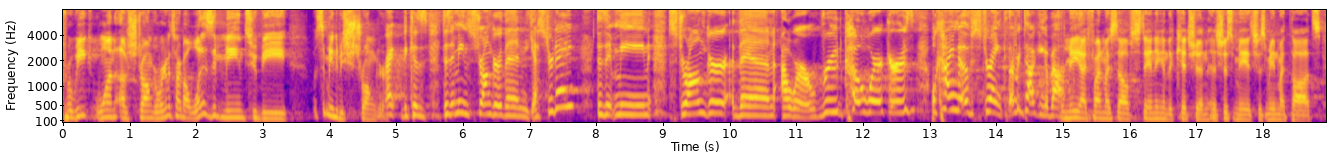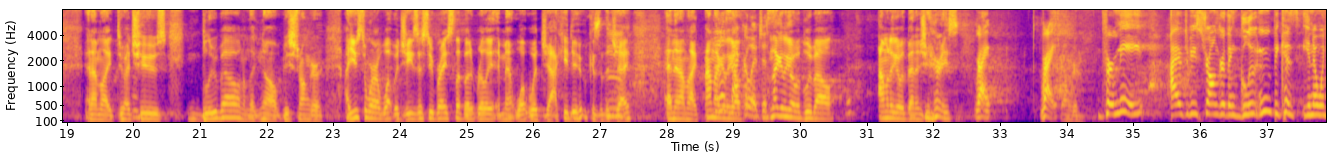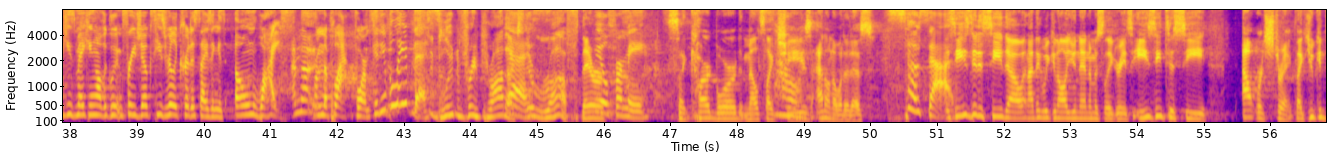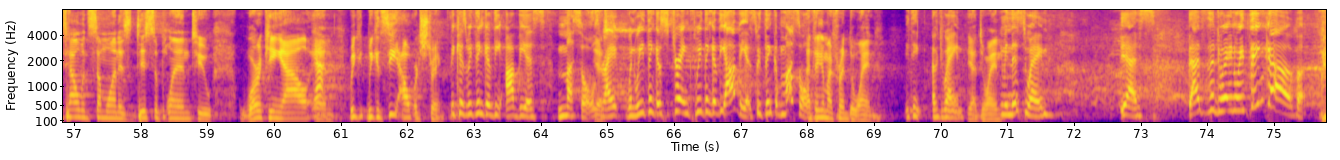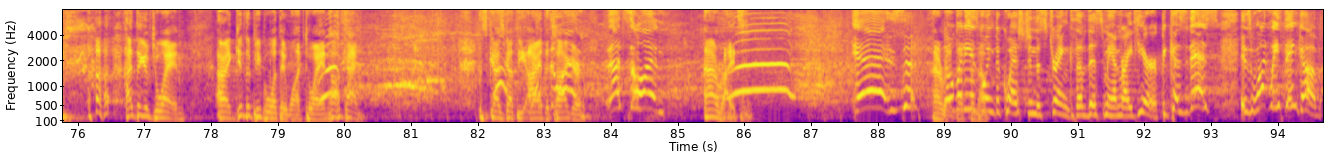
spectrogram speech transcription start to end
for week one of Stronger, we're gonna talk about what does it mean to be, what's it mean to be stronger? Right? Because does it mean stronger than yesterday? Does it mean stronger than our rude coworkers? What kind of strength are we talking about? For me, I find myself standing in the kitchen, and it's just me, it's just me and my thoughts. And I'm like, do I mm. choose Blue Bell? And I'm like, no, be stronger. I used to wear a What Would Jesus Do bracelet, but it really it meant What Would Jackie Do because of the mm. J. And then I'm like, I'm not gonna sacrilegious. go. I'm not gonna go with Blue Bell. I'm gonna go with Ben and Jerry's. Right. Right. Stronger. For me, I have to be stronger than gluten because, you know, when he's making all the gluten free jokes, he's really criticizing his own wife I'm not- from the platform. Can you believe The this? gluten-free products, Yes. they're rough. They're Feel for me. it's like cardboard, it melts like Oh. cheese. I don't know what it is. So sad. It's easy to see though, and I think we can all unanimously agree, it's easy to see outward strength. Like you can tell when someone is disciplined to working out, Yeah. and we, can- we can see outward strength. Because we think of the obvious muscles, Yes. right? When we think of strength, we think of the obvious. We think of muscle. I think of my friend Dwayne. you think of Dwayne. Yeah, Dwayne. You mean this Dwayne? Yes. That's the Dwayne we think of. I think of Dwayne. All right, give the people what they want, Dwayne. Okay. This guy's got the eye of the That's tiger. one. All right. Yes. All right, Nobody is enough. going to question the strength of this man right here because this is what we think of.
